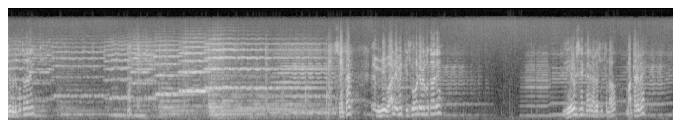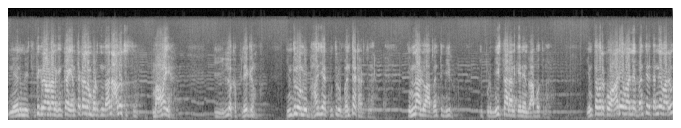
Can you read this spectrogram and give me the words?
ఏం వెళ్ళిపోతున్నానే? శేఖర్ మీ వాళ్ళు ఏమీ తీసుకోకుండా వెళ్ళిపోతున్నారే? ఏమిటి శేఖర్ అలా చూస్తున్నావు? మాట్లాడవే. నేను మీ స్థితికి రావడానికి ఇంకా ఎంతకాలం పడుతుందా అని ఆలోచిస్తున్నాను. మావయ్య ఈ ఇల్లు ఒక ప్లే గ్రౌండ్ ఇందులో మీ భార్య కూతురు బంతాట ఆడుతున్నారు. ఇన్నాళ్ళు ఆ బంతి మీరు. ఇప్పుడు మీ స్థానానికే నేను రాబోతున్నాను. ఇంతవరకు ఆడేవాళ్ళే బంతిని తన్నేవారు.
